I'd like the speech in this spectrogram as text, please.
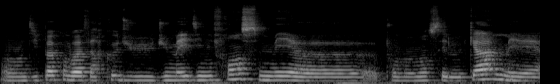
On ne dit pas qu'on va faire que du, du, made in France, mais pour le moment c'est le cas. Mais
